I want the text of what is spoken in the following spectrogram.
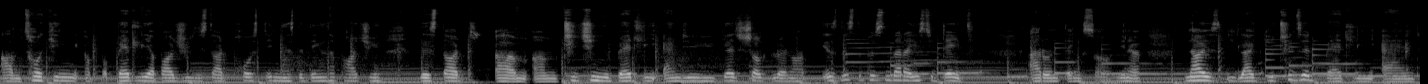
um talking badly about you they start posting nasty things about you they start um, um treating you badly and you, you get shocked or not is this the person that i used to date? I don't think so you know? Now it's like you treated badly and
